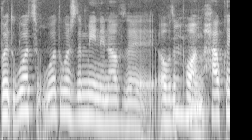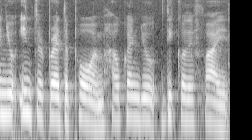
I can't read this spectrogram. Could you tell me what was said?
But what what was the meaning of the of the poem? How can you interpret the poem? How can you decodify it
